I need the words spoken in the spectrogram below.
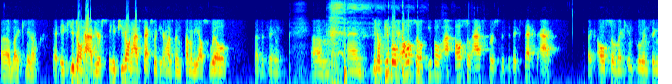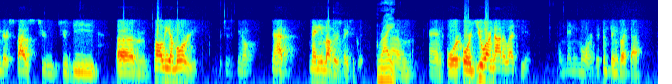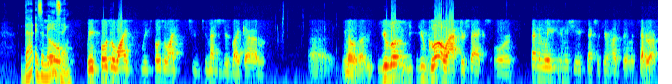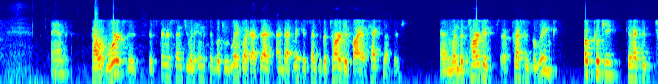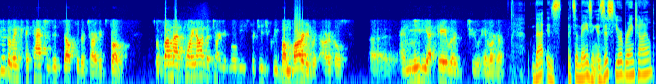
uh, like you know if you don't have your if you don't have sex with your husband, somebody else will, type of thing. Um, and you know, people also people also ask for specific sex acts, like also like influencing their spouse to to be um, polyamory, which is you know to have many lovers basically, Right. um, and or or you are not a lesbian, and many more different things like that. that is So amazing. we expose the wives. We expose the wives to, to messages like, um, uh, you know, you look, you glow after sex, or seven ways to initiate sex with your husband, etc. And how it works is the spinner sends you an innocent-looking link, like I said, and that link is sent to the target via text message. And when the target uh, presses the link, a cookie connected to the link attaches itself to the target's phone. So from that point on, the target will be strategically bombarded with articles uh, and media tailored to him or her. That is, it's amazing. Is this your brainchild?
